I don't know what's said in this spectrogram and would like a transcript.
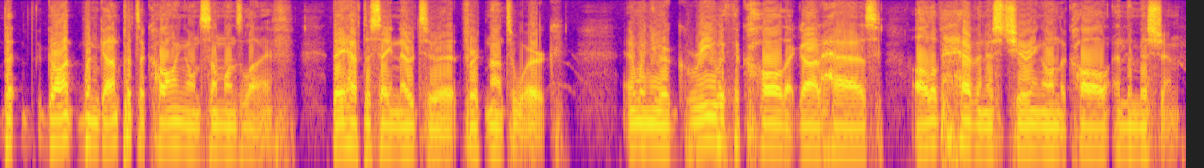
that God when God puts a calling on someone's life, they have to say no to it for it not to work. And when you agree with the call that God has, all of heaven is cheering on the call and the mission.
